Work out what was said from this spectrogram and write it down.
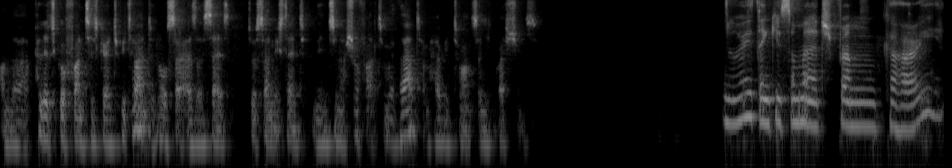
on the political front is going to be turned, and also, as I said, to a certain extent, in the international front. And with that, I'm happy to answer any questions. All right, thank you so much. From Kahari,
